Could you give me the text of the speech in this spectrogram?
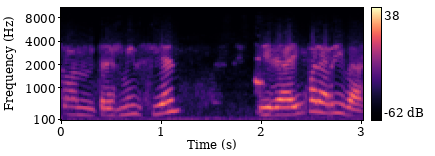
son 3.100 y de ahí para arriba,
